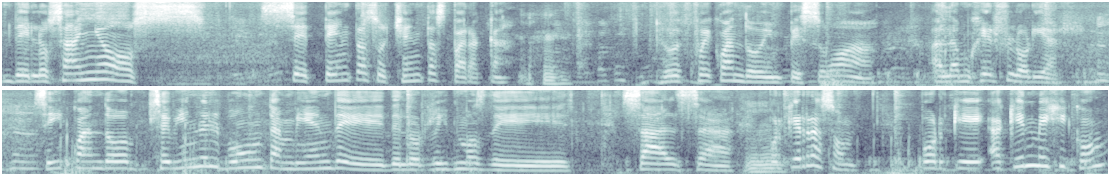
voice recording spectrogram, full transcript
de los años 70, 80 para acá. Fue cuando empezó a, a la mujer florear. ¿sí? Cuando se vino el boom también de, de los ritmos de salsa. ¿Por qué razón? Porque aquí en México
